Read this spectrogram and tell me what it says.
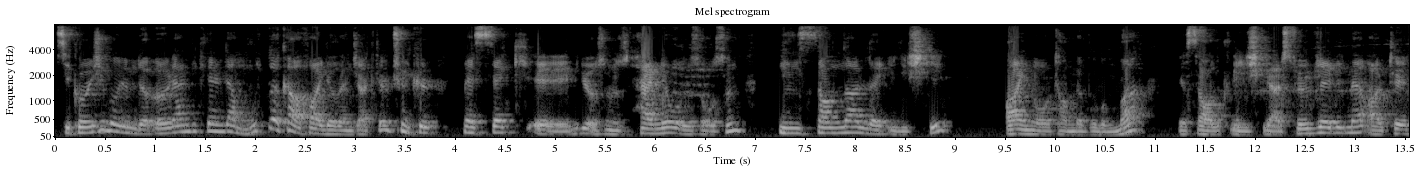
psikoloji bölümünde öğrendiklerinden mutlaka faydalanacaktır. Çünkü meslek e, biliyorsunuz her ne olursa olsun insanlarla ilişki, aynı ortamda bulunma ve sağlıklı ilişkiler sürdürebilme artı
